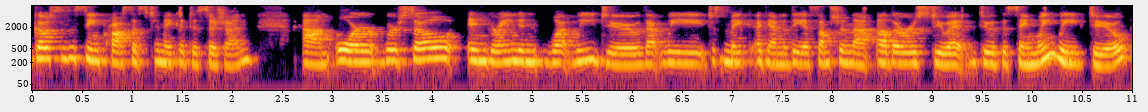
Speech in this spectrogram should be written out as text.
goes through the same process to make a decision um, or we're so ingrained in what we do that we just make again the assumption that others do it do it the same way we do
